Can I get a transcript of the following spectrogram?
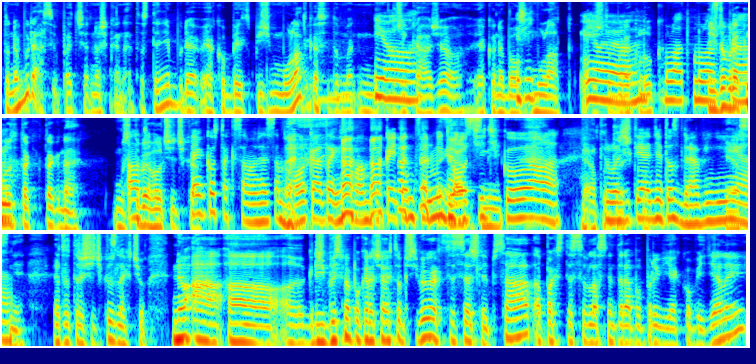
to nebude asi úplně černoška, ne? To stejně bude jako být spíš mulatka se to jo. říká, že jo? Jako nebo Řík, mulat, když jo, to bude kluk. Mulat, mulatka. Když to bude kluk, tak, tak ne. Musí to být holčička. Jako, tak samozřejmě jsem holka, takže mám takový ten sen mít holčičku, ale důležité je, je to zdraví. Jasně, a... já to trošičku zlehču. No a, a když bychom pokračovali v tom příběhu, jak jste se začali psát a pak jste se vlastně teda poprvé jako viděli,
